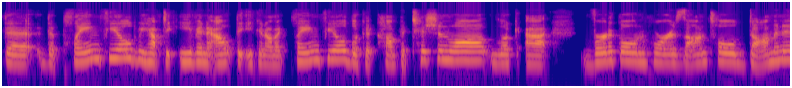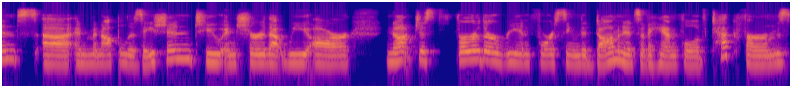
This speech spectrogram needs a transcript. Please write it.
the the playing field. We have to even out the economic playing field. Look at competition law. Look at vertical and horizontal dominance uh, and monopolization to ensure that we are not just further reinforcing the dominance of a handful of tech firms,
